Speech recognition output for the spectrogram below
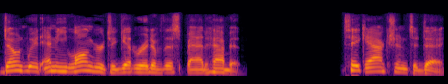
Don't wait any longer to get rid of this bad habit. Take action today.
